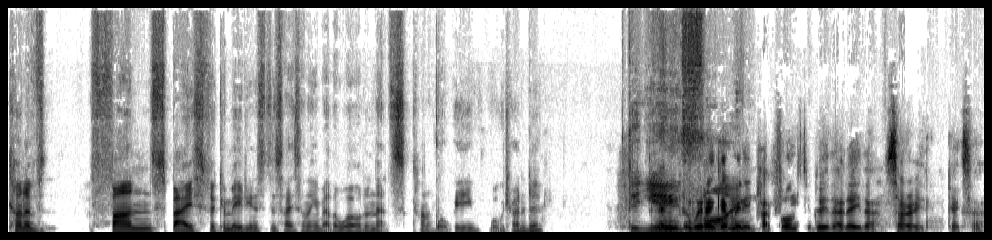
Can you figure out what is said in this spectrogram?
kind of fun space for comedians to say something about the world, and that's kind of what we what we try to do. Do you and, and we don't get many platforms to do that either. Sorry, Gexa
